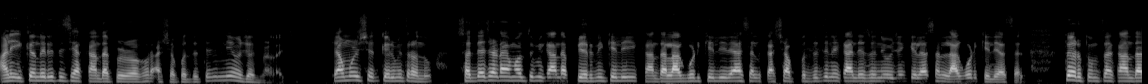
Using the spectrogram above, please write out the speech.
आणि एकंदरीतच या कांदा पिळावर अशा पद्धतीने नियोजन मिळवायचं. त्यामुळे शेतकरी मित्रांनो सध्याच्या टायमाला तुम्ही कांदा पेरणी केली कांदा लागवड केलेली असेल कशा पद्धतीने कांद्याचं नियोजन केलं असेल लागवड केली असेल तर तुमचा कांदा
